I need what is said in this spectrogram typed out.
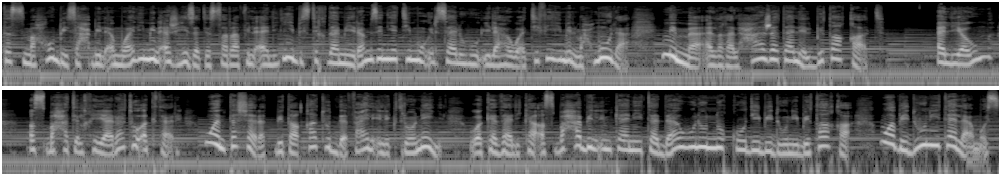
تسمح بسحب الأموال من أجهزة الصراف الآلي باستخدام رمز يتم إرساله إلى هواتفهم المحمولة، مما ألغى الحاجة للبطاقات. اليوم أصبحت الخيارات أكثر وانتشرت بطاقات الدفع الإلكتروني وكذلك أصبح بالإمكان تداول النقود بدون بطاقة وبدون تلامس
